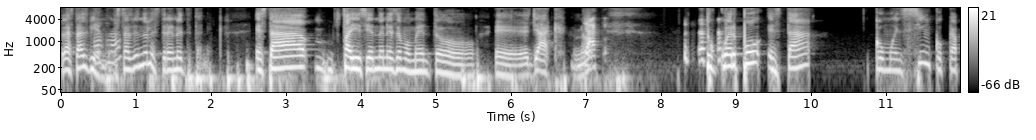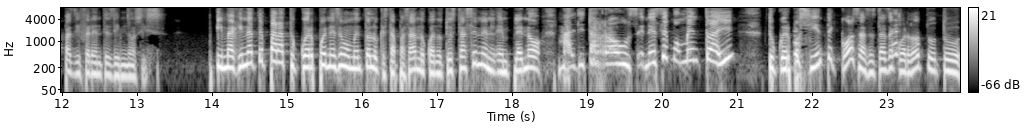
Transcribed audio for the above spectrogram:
La estás viendo, estás viendo el estreno de Titanic. Está falleciendo en ese momento eh, Jack, ¿no? Jack. Tu cuerpo está como en cinco capas diferentes de hipnosis imagínate para tu cuerpo en ese momento lo que está pasando. Cuando tú estás en, en pleno, maldita Rose, en ese momento ahí, tu cuerpo siente cosas, ¿estás de acuerdo? Tú, tú,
